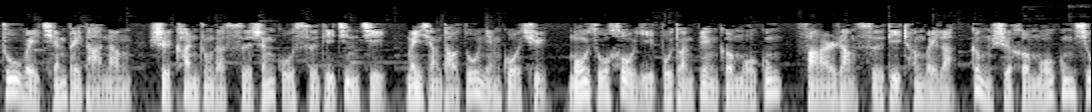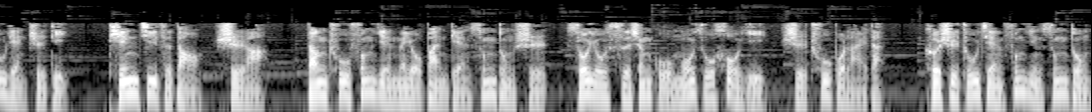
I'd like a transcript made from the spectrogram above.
诸位前辈大能是看中了死神谷死地禁忌，没想到多年过去，魔族后裔不断变革魔功，反而让死地成为了更适合魔功修炼之地。”天机子道：“是啊，当初封印没有半点松动时，所有死神谷魔族后裔是出不来的。可是逐渐封印松动，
